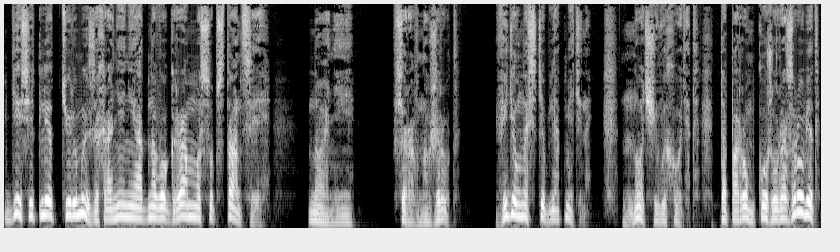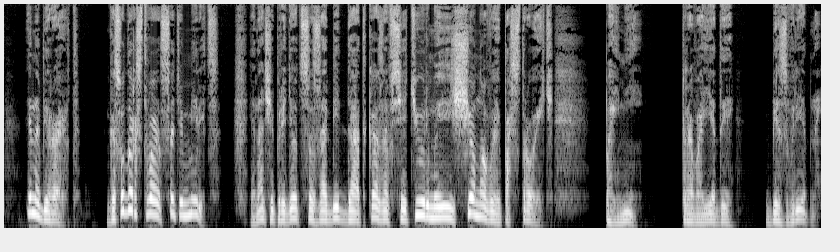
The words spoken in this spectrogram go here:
Десять лет тюрьмы за хранение одного грамма субстанции. Но они все равно жрут. Видел на стебле отметины? Ночью выходят, топором кожу разрубят и набирают. Государство с этим мирится. Иначе придется забить до отказа все тюрьмы и еще новые построить. Пойми, травоеды безвредны.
